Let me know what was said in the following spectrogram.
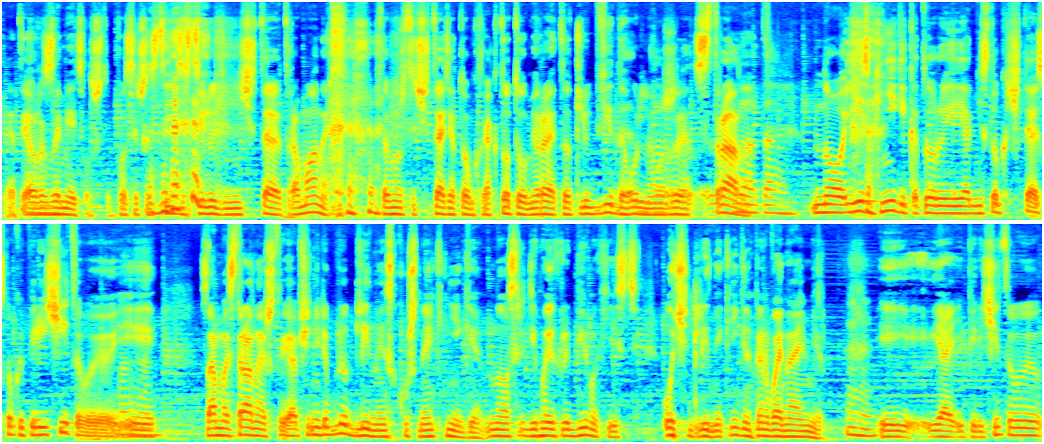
Это я уже заметил, что после 60 люди не читают романы, потому что читать о том, как кто-то умирает от любви, довольно уже странно. Да, да. Но есть книги, которые я не столько читаю, сколько перечитываю. И самое странное, что я вообще не люблю длинные скучные книги. Но среди моих любимых есть очень длинные книги, например, «Война и мир». Мгм. И я и перечитываю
